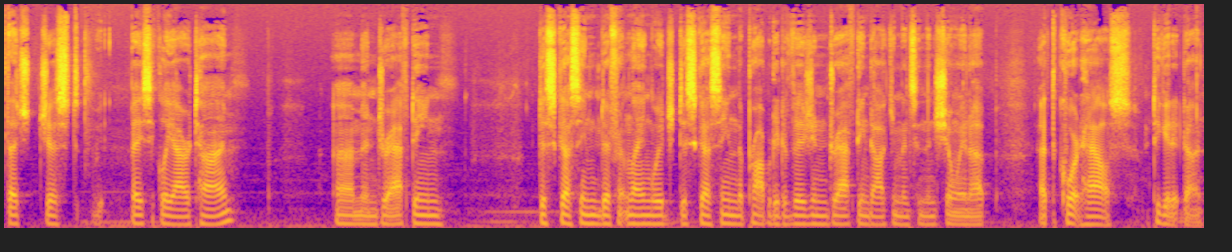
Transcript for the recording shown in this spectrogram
that's just basically our time um, in drafting, discussing different language, discussing the property division, drafting documents, and then showing up at the courthouse to get it done.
